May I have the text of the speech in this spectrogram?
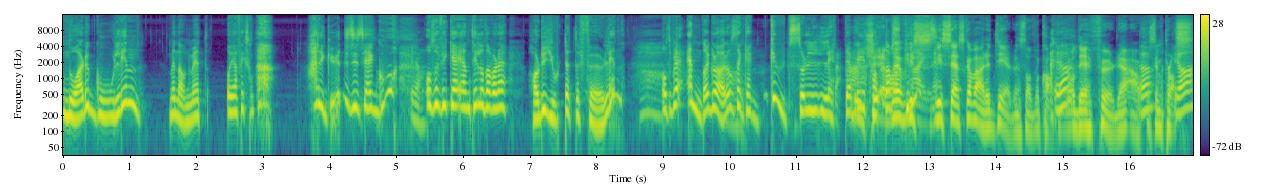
'Nå er du god, Linn', med navnet mitt. Og jeg fikk sånn «Hå! Herregud, det syns jeg er god! Ja. Og så fikk jeg en til, og da var det 'Har du gjort dette før, Linn?' Og så blir jeg enda gladere, og så tenker jeg 'Gud, så lett jeg blir tatt av skryt'. hvis, hvis jeg skal være djevelens advokat, Ja. og det føler jeg er på Ja. sin plass Ja.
